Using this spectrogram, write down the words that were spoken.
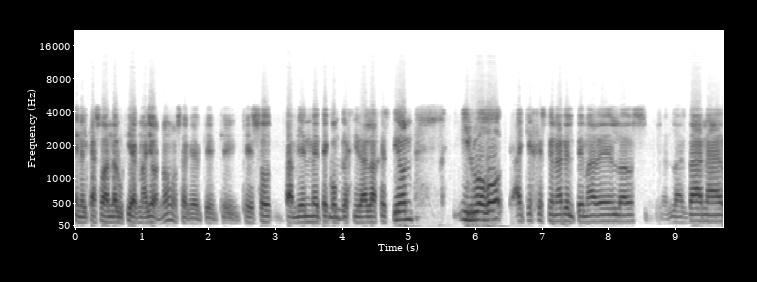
En el caso de Andalucía es mayor, ¿no? O sea, que, eso también mete complejidad en la gestión. Y luego hay que gestionar el tema de los, las danas,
